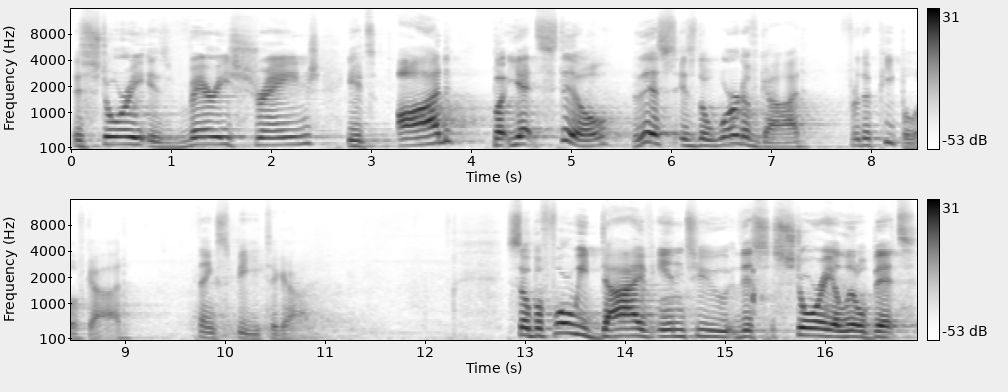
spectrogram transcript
This story is very strange, it's odd, but yet still, this is the Word of God for the people of God. Thanks be to God. So, before we dive into this story a little bit,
